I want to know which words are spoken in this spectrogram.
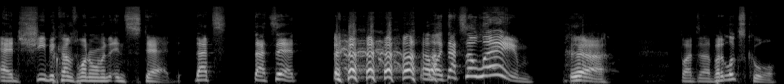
and she becomes Wonder Woman instead. That's that's it. I'm like that's so lame, yeah. but uh, but it looks cool.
